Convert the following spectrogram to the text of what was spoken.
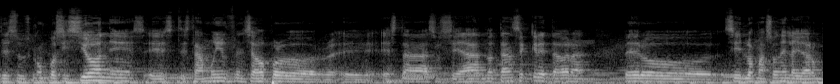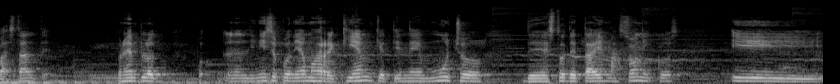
de sus composiciones este, está muy influenciado por eh, esta sociedad no tan secreta ahora, pero sí, los masones le ayudaron bastante. Por ejemplo, al inicio poníamos a Requiem, que tiene mucho de estos detalles masónicos, y,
